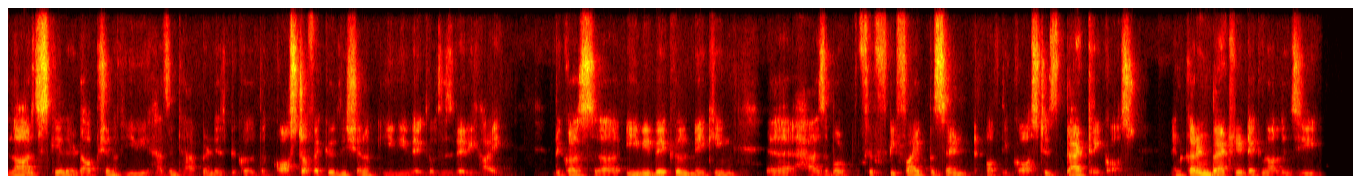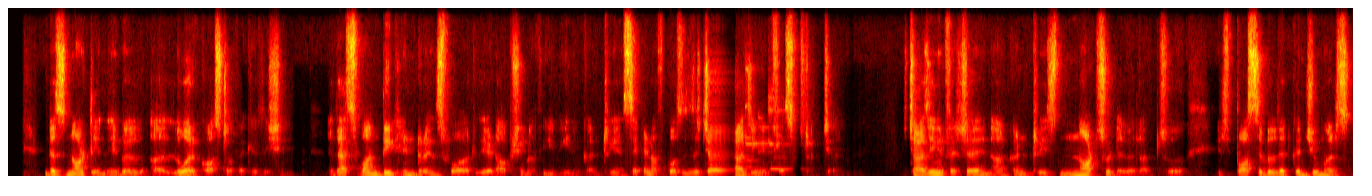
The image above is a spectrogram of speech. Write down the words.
large scale adoption of EV hasn't happened is because the cost of acquisition of EV vehicles is very high. Because uh, EV vehicle making uh, has about 55% of the cost is battery cost. And current battery technology does not enable a lower cost of acquisition. That's one big hindrance for the adoption of EV in the country. And second, of course, is the charging infrastructure. Charging infrastructure in our country is not so developed. So it's possible that consumers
